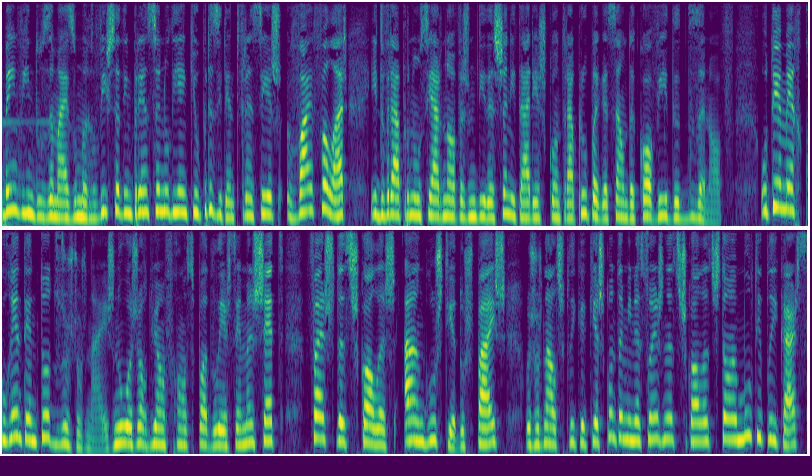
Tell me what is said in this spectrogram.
Bem-vindos a mais uma revista de imprensa no dia em que o presidente francês vai falar e deverá pronunciar novas medidas sanitárias contra a propagação da Covid-19. O tema é recorrente em todos os jornais. No Aujourd'hui en France pode ler-se em manchete fecho das escolas à angústia dos pais. O jornal explica que as contaminações nas escolas estão a multiplicar-se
